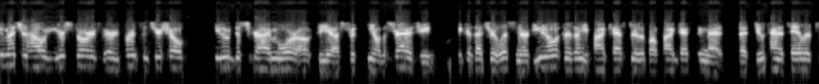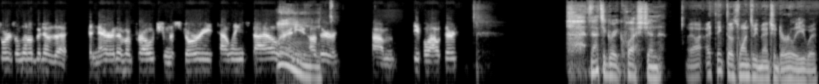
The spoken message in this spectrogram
you mentioned how your story, or for instance, your show, you describe more of the, uh, str- you know, the strategy because that's your listener. Do you know if there's any podcasters about podcasting that that do kind of tailor towards a little bit of the the narrative approach and the storytelling style, or any Hmm. other um, people out there? that's a great question. Yeah, I think those ones we mentioned early with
